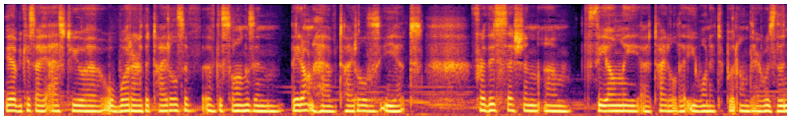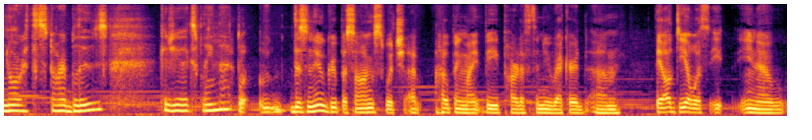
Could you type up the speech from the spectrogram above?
Yeah, because I asked you uh, what are the titles of, of the songs, and they don't have titles yet. For this session, um, the only uh, title that you wanted to put on there was the North Star Blues. Could you explain that? Well, this new group of songs, which I'm hoping might be part of the new record, um, they all deal with you know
